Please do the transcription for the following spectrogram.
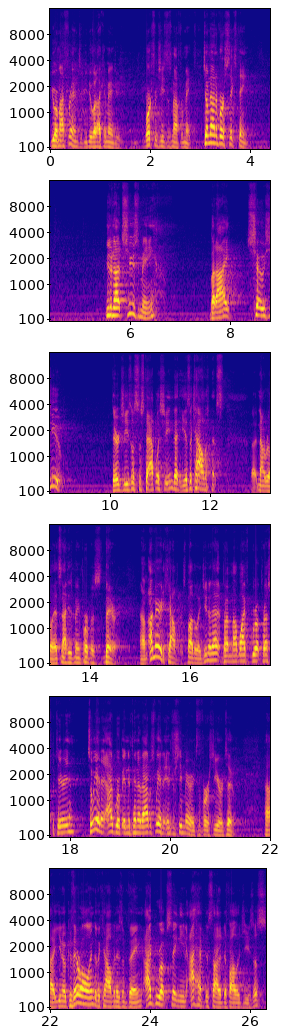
You are my friends if you do what I command you. Work for Jesus, not for me. Jump down to verse 16. You do not choose me, but I chose you. There, Jesus establishing that he is a Calvinist. Uh, not really, that's not his main purpose there. Um, I married a Calvinist, by the way. Do you know that? My wife grew up Presbyterian. So we had, a, I grew up independent Baptist. We had an interesting marriage the first year or two. Uh, you know, because they're all into the Calvinism thing. I grew up singing, I have decided to follow Jesus.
